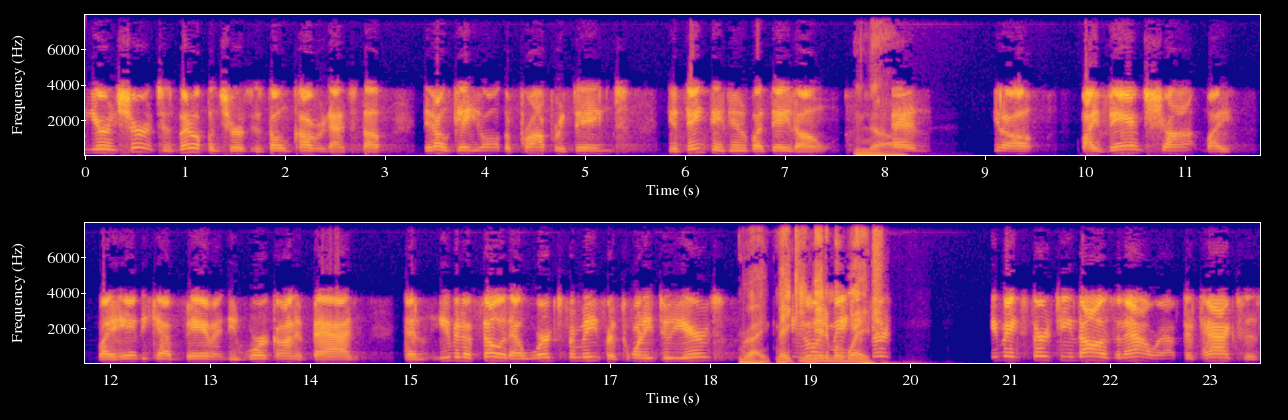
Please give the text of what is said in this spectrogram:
your insurances, medical insurances, don't cover that stuff. They don't get you all the proper things. You think they do, but they don't. No. And you know, my van shot, my my handicapped van. I need work on it bad. And even a fellow that works for me for 22 years, Right. Making minimum wage. thir- he makes thirteen dollars an hour after taxes.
